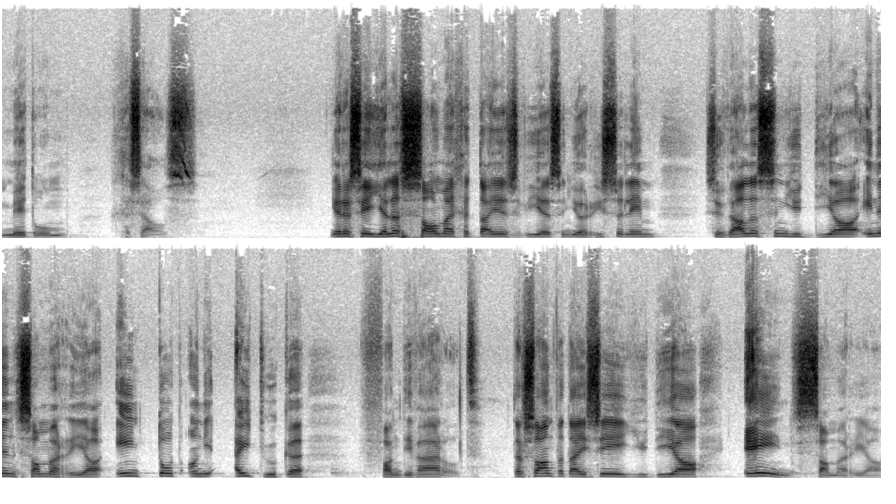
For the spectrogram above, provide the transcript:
met hom gesels? Here sê julle sal my getuies wees in Jerusalem, sowel as in Judea en in Samaria en tot aan die uithoeke van die wêreld. Interessant wat hy sê Judea en Samaria.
